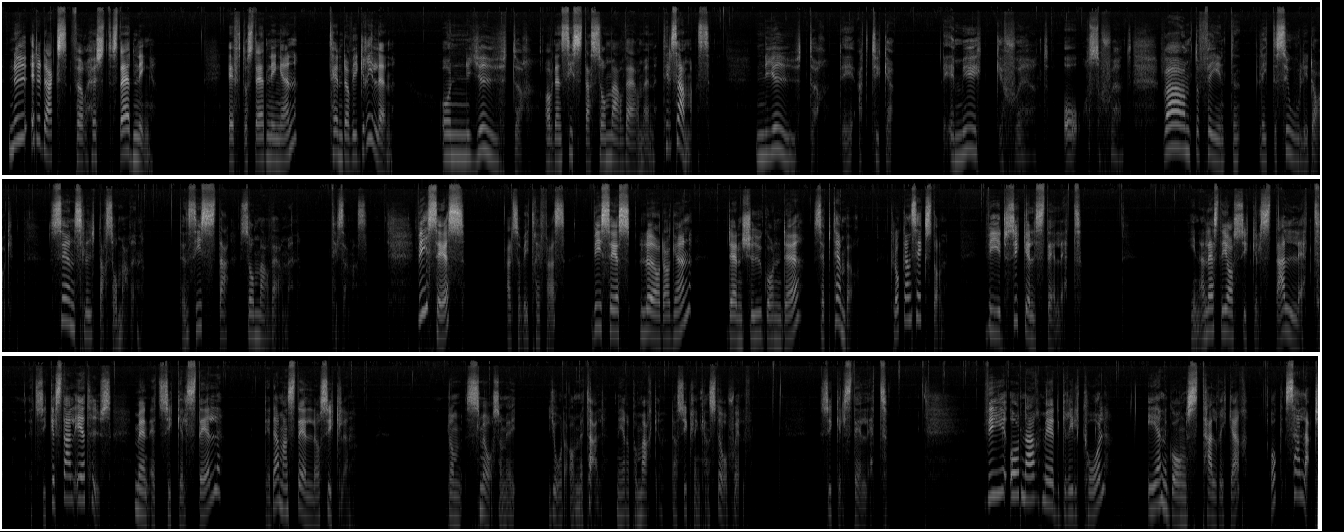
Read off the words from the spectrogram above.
Nu är det dags för höststädning. Efter städningen tänder vi grillen och njuter av den sista sommarvärmen tillsammans. Njuter, det är att tycka det är mycket skönt. Åh, så skönt. Varmt och fint, lite solig dag. Sen slutar sommaren. Den sista sommarvärmen tillsammans. Vi ses, alltså vi träffas. Vi ses lördagen den 20 september klockan 16 vid cykelstället. Innan läste jag cykelstallet. Ett cykelstall är ett hus, men ett cykelställ, det är där man ställer cykeln. De små som är gjorda av metall nere på marken, där cykeln kan stå själv. Cykelstället. Vi ordnar med grillkål, engångstallrikar och sallad.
